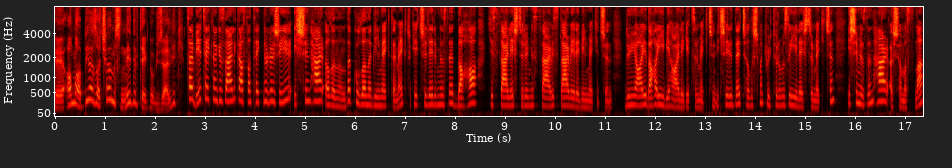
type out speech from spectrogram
Ee, ama biraz açar mısın? Nedir tekno güzellik? Tabii tekno güzellik aslında teknolojiyi işin her alanında kullanabilmek demek. Tüketicilerimize daha kişiselleştirilmiş servisler verebilmek için, dünyayı daha iyi bir hale getirmek için, içeride çalışma kültürümüzü iyileştirmek için işimizin her aşamasına,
